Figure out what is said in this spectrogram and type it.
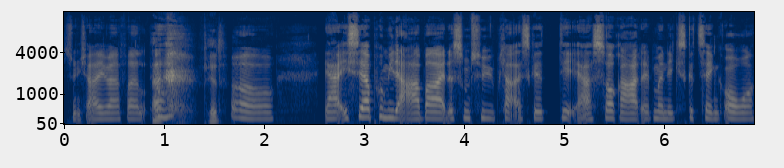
synes jeg i hvert fald. Ja, fedt. og ja, især på mit arbejde som sygeplejerske, det er så rart, at man ikke skal tænke over,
